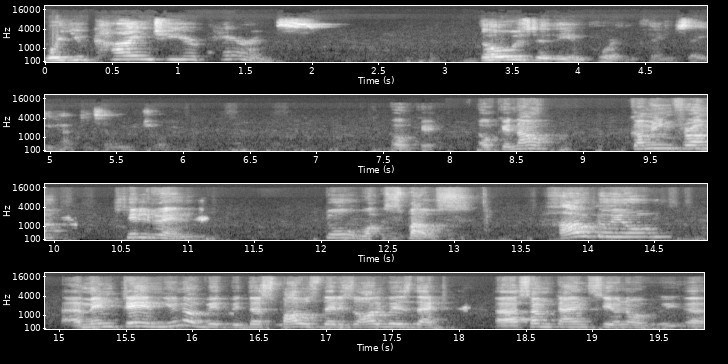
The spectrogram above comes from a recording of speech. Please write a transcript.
Were you kind to your parents? Those are the important things that you have to tell your children. Okay. Okay. Now, coming from children to spouse, how do you uh, maintain? You know, with, with, the spouse, there is always that. Uh, sometimes you know uh,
